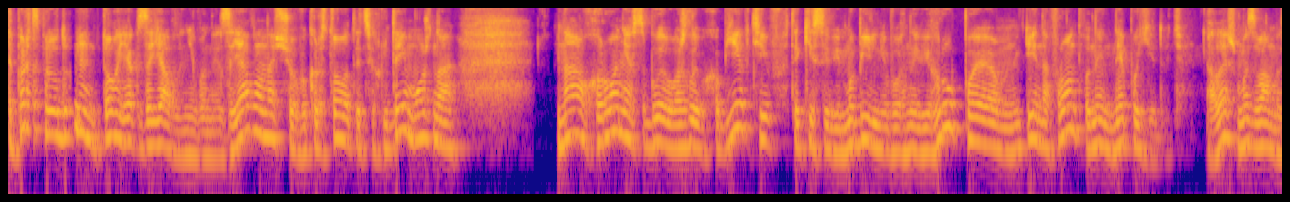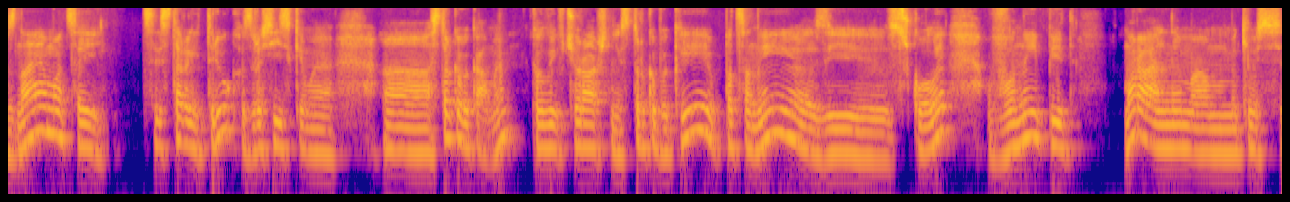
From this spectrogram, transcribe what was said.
Тепер з приводу того, як заявлені вони. Заявлено, що використовувати цих людей можна на охороні особливо важливих об'єктів, такі собі мобільні вогневі групи, і на фронт вони не поїдуть. Але ж ми з вами знаємо цей. Цей старий трюк з російськими е, строковиками, коли вчорашні строковики, пацани зі з школи, вони під моральним ем, якимось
